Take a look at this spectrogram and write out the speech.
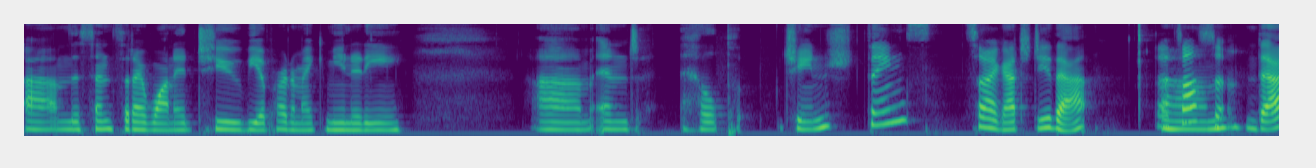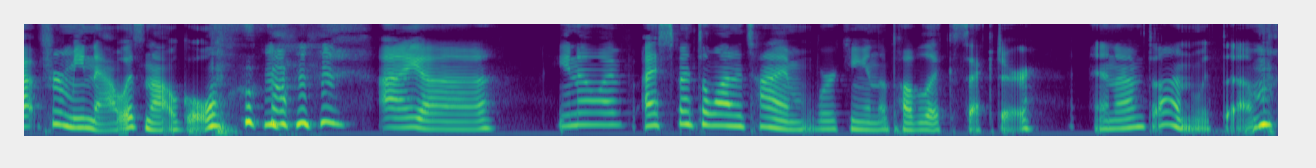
um, the sense that I wanted to be a part of my community, um, and help change things. So I got to do that. That's Um, awesome. That for me now is not a goal. I uh you know, I've I spent a lot of time working in the public sector and I'm done with them.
